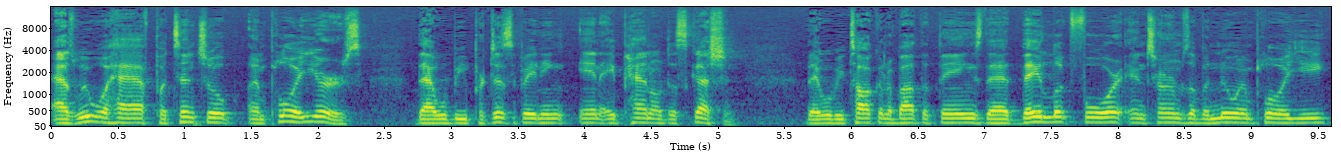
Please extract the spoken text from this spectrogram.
as we will have potential employers that will be participating in a panel discussion. They will be talking about the things that they look for in terms of a new employee,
